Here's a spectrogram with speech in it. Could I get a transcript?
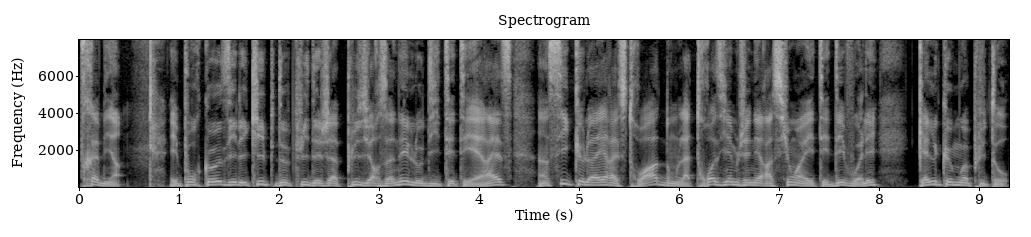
très bien. Et pour cause, il équipe depuis déjà plusieurs années l'Audi TTRS ainsi que la RS3 dont la troisième génération a été dévoilée quelques mois plus tôt.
